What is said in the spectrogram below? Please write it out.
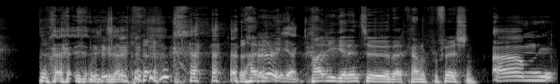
exactly. But how, do you, young. how do you get into that kind of profession? Um,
